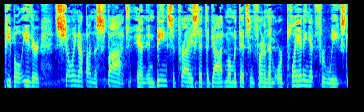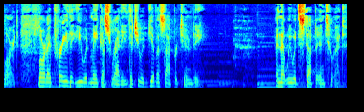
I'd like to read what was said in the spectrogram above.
people either showing up on the spot and, and being surprised at the God moment that's in front of them or planning it for weeks, Lord. Lord, I pray that you would make us ready, that you would give us opportunity, and that we would step into it.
